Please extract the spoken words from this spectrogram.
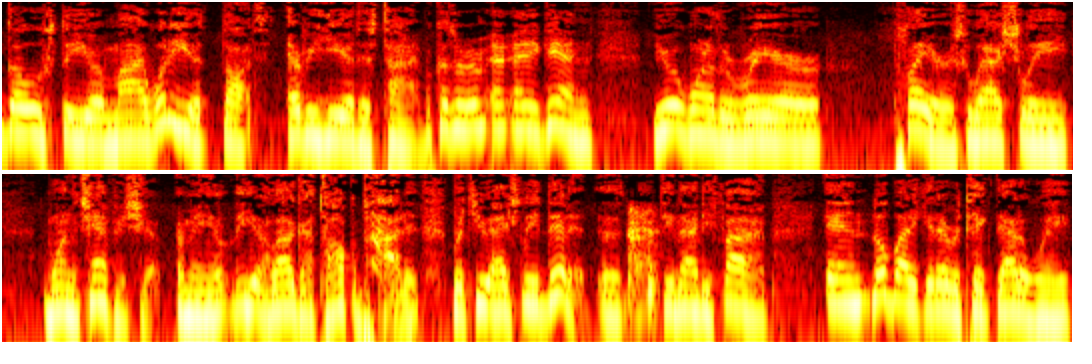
goes through your mind? What are your thoughts every year at this time? Because again, you're one of the rare players who actually won the championship. I mean, you know, a lot of guys talk about it, but you actually did it. It 1995, and nobody could ever take that away.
